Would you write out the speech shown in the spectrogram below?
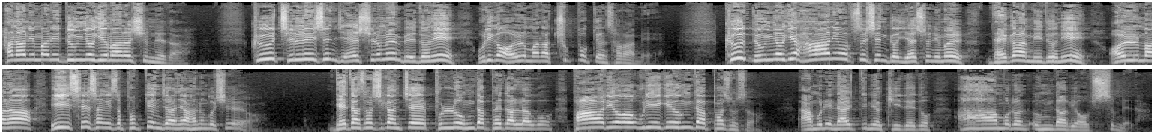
하나님만이 능력이 많으십니다. 그 진리신 예수님을 믿으니 우리가 얼마나 축복된 사람이에요. 그 능력이 한이 없으신 그 예수님을 내가 믿으니 얼마나 이 세상에서 복된 자냐 하는 것이에요. 네다섯 시간째 불로 응답해달라고 바려 우리에게 응답하소서. 아무리 날뛰며 기도해도 아무런 응답이 없습니다.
